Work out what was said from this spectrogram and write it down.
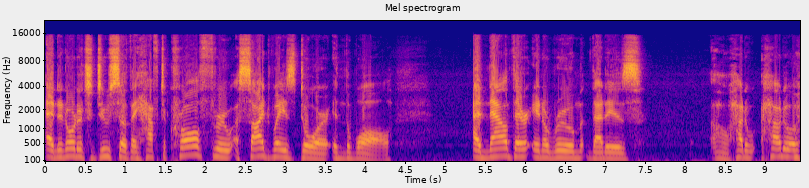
and in order to do so, they have to crawl through a sideways door in the wall. And now they're in a room that is, oh, how do how do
